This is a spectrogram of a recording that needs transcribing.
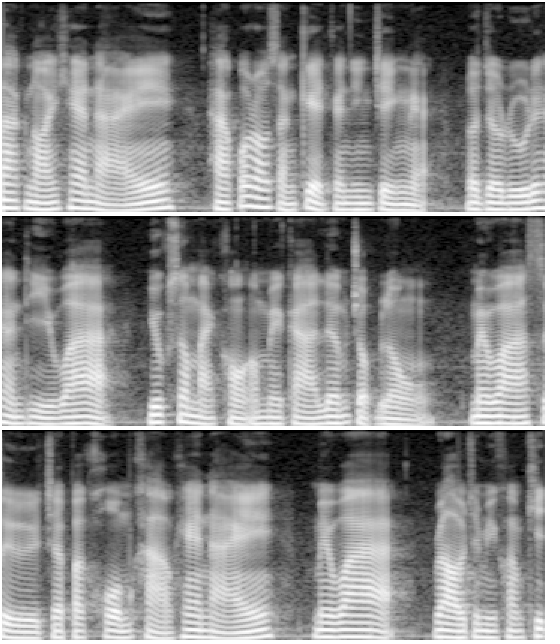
มากน้อยแค่ไหน หากว่าเราสังเกตกันจริงๆเนี่ยเราจะรู้ได้ทันทีว่ายุคสมัยของอเมริกาเริ่มจบลง ไม่ว่าสื่อจะประโคมข่าวแค่ไหน ไม่ว่าเราจะมีความคิด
